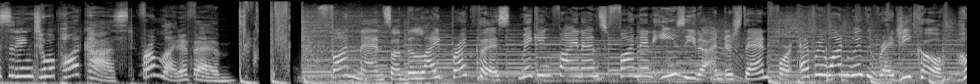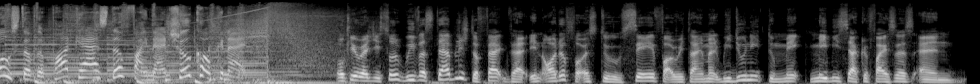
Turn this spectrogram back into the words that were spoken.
listening to a podcast from Lite FM. Funance on the Lite Breakfast, making finance fun and easy to understand for everyone with Reggie Koh, host of the podcast The Financial Coconut. Okay, Reggie, so we've established the fact that in order for us to save for our retirement, we do need to make maybe sacrifices and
